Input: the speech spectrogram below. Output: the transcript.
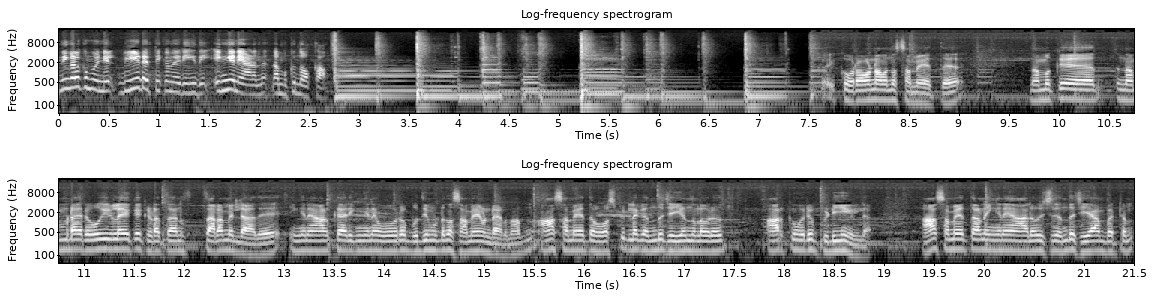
നിങ്ങൾക്ക് മുന്നിൽ വീട് വീടെത്തിക്കുന്ന രീതി എങ്ങനെയാണെന്ന് നമുക്ക് നോക്കാം. കൊറോണ വന്ന സമയത്ത് നമുക്ക് നമ്മുടെ രോഗികളെയൊക്കെ കിടത്താൻ സ്ഥലമില്ലാതെ ഇങ്ങനെ ആൾക്കാർ ഇങ്ങനെ ഓരോ ബുദ്ധിമുട്ടുന്ന സമയമുണ്ടായിരുന്നു. അപ്പം ആ സമയത്ത് ഹോസ്പിറ്റലൊക്കെ എന്ത് ചെയ്യും എന്നുള്ള ഒരു ആർക്കും ഒരു പിടിയുമില്ല ആ സമയത്താണ് ഇങ്ങനെ ആലോചിച്ചത് എന്ത് ചെയ്യാൻ പറ്റും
